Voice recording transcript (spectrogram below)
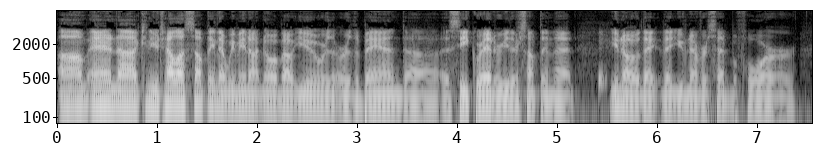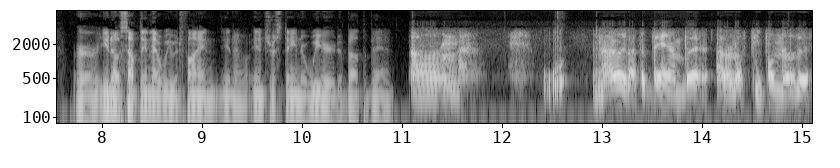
Um, and uh, can you tell us something that we may not know about you or the, or the band, uh, a secret, or either something that you know that, that you've never said before, or or you know something that we would find you know interesting or weird about the band? Um, w- not really about the band, but I don't know if people know this,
